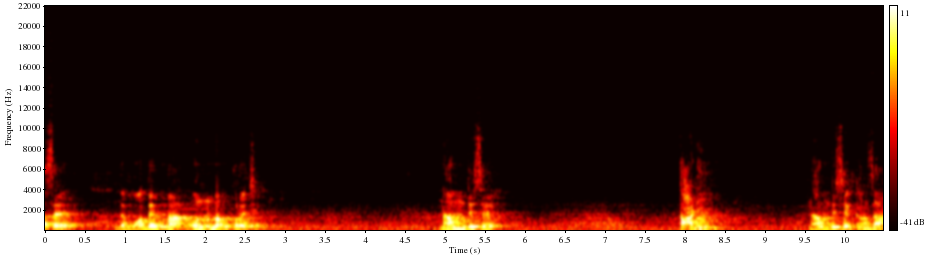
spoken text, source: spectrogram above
আছে? এটা মদের নাম, অন্য নাম করেছে। নাম দিছে তাড়ি, নাম দিছে গাঁজা।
